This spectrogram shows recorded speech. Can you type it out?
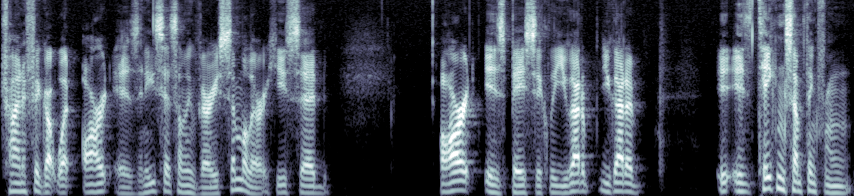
trying to figure out what art is, and he said something very similar. He said, "Art is basically you got to you got to is taking something from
